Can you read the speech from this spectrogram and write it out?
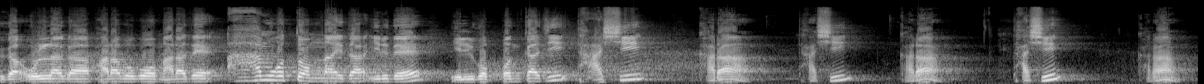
그가 올라가 바라보고 말하되 아무것도 없나이다. 이르되 일곱 번까지 다시 가라. 다시 가라. 다시 가라.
